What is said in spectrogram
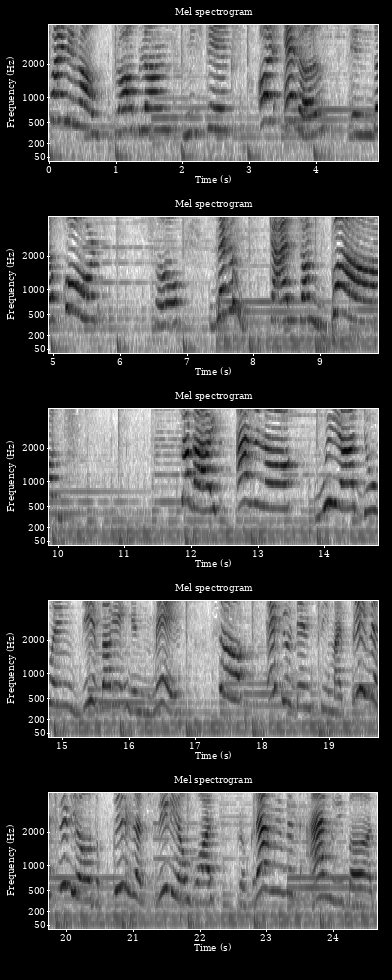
finding out problems, mistakes, or errors in the code. So let us catch some bugs. So guys, as you know, we are doing debugging in Maze. So if you didn't see my previous video, the previous video was programming with Angry Birds.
